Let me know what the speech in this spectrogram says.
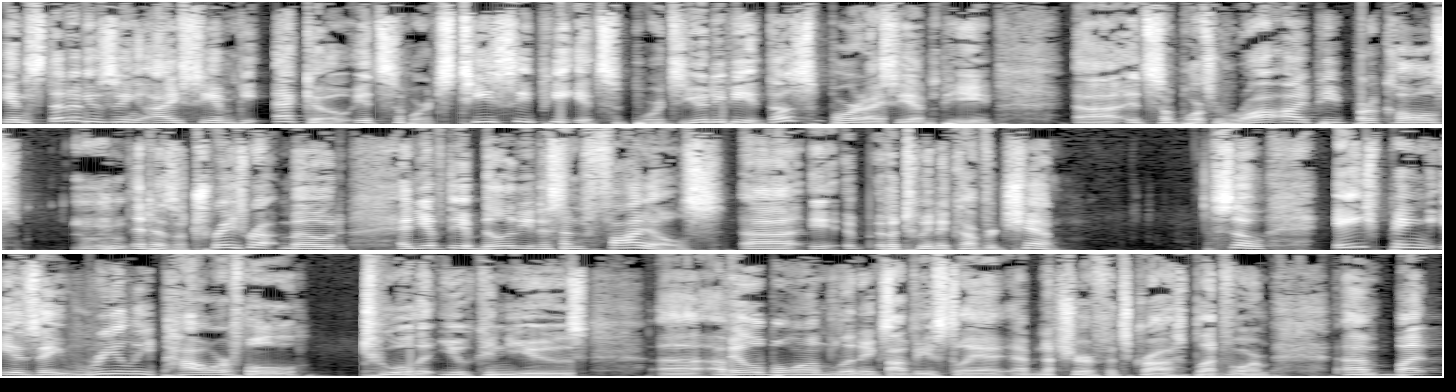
instead of using ICMP Echo, it supports TCP, it supports UDP, it does support ICMP, uh, it supports raw IP protocols, it has a traceroute mode, and you have the ability to send files uh, between a covert channel. So HPing is a really powerful tool that you can use, uh, available on Linux. Obviously, I, am not sure if it's cross-platform, um, but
